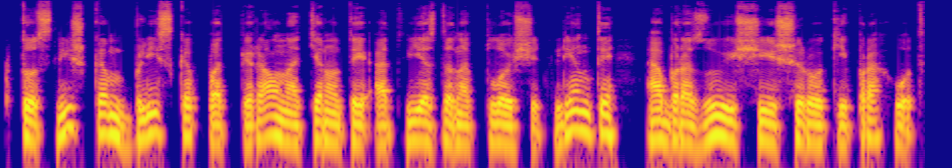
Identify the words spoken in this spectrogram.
кто слишком близко подпирал натянутые от въезда на площадь ленты, образующие широкий проход.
